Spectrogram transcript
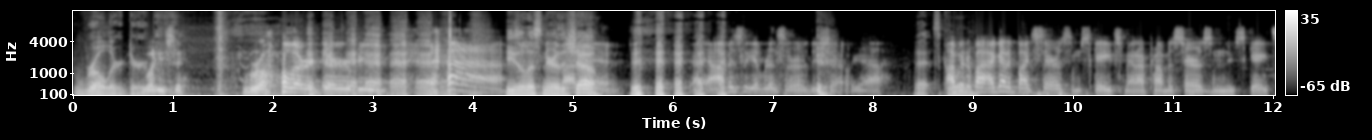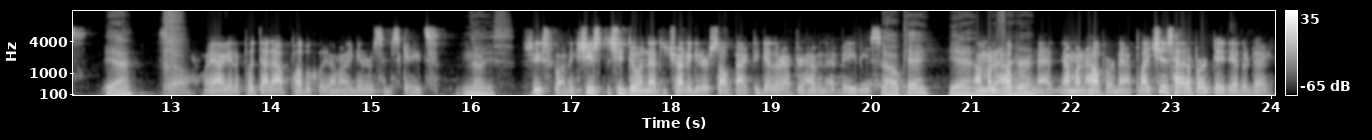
roller derby." What do you say? Roller derby. He's a listener of the show. Obviously a listener of the show. Yeah. That's cool. I'm gonna buy. I gotta buy Sarah some skates, man. I promised Sarah some new skates. Yeah, So yeah, I gotta put that out publicly. I'm gonna get her some skates. nice. She's funny. She's she's doing that to try to get herself back together after having that baby. So Okay, yeah. I'm gonna help her in that. I'm gonna help her in that plight. She just had a birthday the other day.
